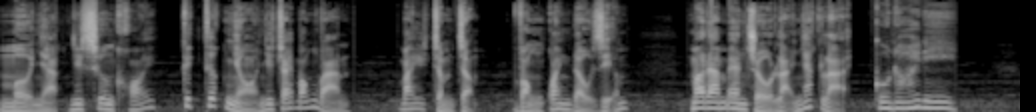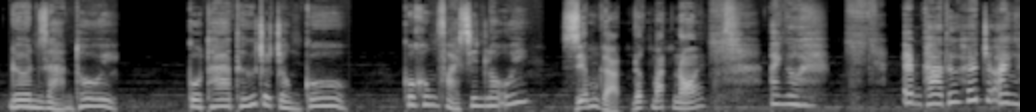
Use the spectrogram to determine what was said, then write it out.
mờ nhạt như sương khói, kích thước nhỏ như trái bóng bàn, bay chậm chậm, vòng quanh đầu Diễm. Madame Angel lại nhắc lại. Cô nói đi. Đơn giản thôi. Cô tha thứ cho chồng cô. Cô không phải xin lỗi. Diễm gạt nước mắt nói. Anh ơi, em tha thứ hết cho anh.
